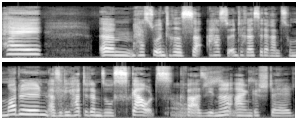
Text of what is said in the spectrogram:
Hey, ähm, hast du Interesse, hast du Interesse daran zu modeln? Also die hatte dann so Scouts quasi, ne, eingestellt.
